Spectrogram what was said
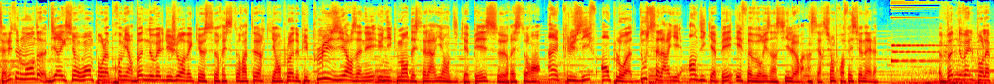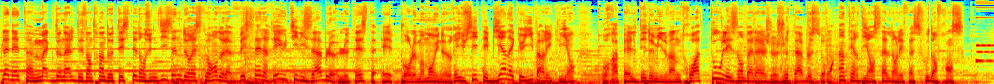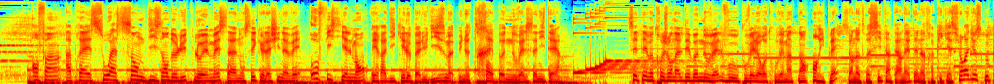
Salut tout le monde, direction Rouen pour la première bonne nouvelle du jour avec euh, ce restaurateur qui emploie depuis plusieurs années uniquement des salariés handicapés. Ce restaurant inclusif emploie 12 salariés handicapés et favorise ainsi leur insertion professionnelle. Bonne nouvelle pour la planète, McDonald's est en train de tester dans une dizaine de restaurants de la vaisselle réutilisable. Le test est pour le moment une réussite et bien accueilli par les clients. Pour rappel, dès 2023, tous les emballages jetables seront interdits en salle dans les fast-foods en France. Enfin, après 70 ans de lutte, l'OMS a annoncé que la Chine avait officiellement éradiqué le paludisme, une très bonne nouvelle sanitaire. C'était votre journal des bonnes nouvelles, vous pouvez le retrouver maintenant en replay sur notre site internet et notre application Radioscoop.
